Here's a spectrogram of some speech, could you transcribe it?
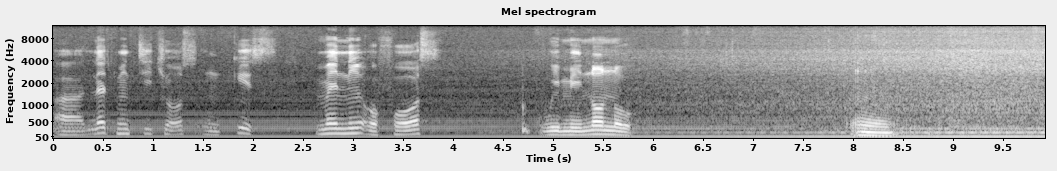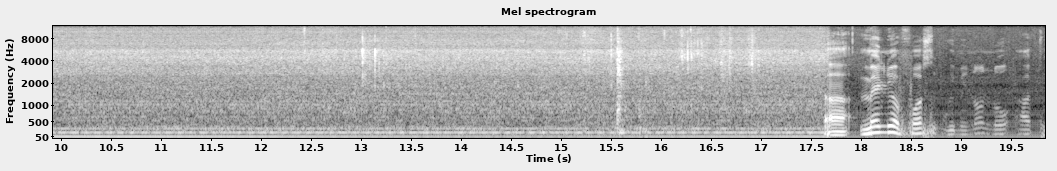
Uh, let me teach us in case many of us we may not know. Mm. Uh, many of us we may not know how to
